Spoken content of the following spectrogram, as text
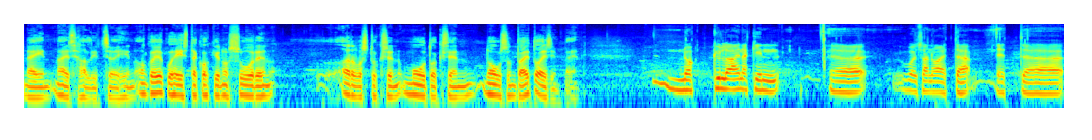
näihin naishallitsijoihin? Onko joku heistä kokenut suuren arvostuksen muutoksen nousun tai toisinpäin? No kyllä ainakin voi sanoa, että, että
